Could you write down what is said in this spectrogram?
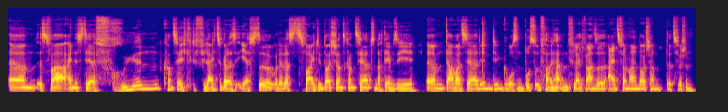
ähm, es war eines der frühen Konzerte, ich- vielleicht sogar das erste oder das zweite Deutschlandskonzert, nachdem sie ähm, damals ja den, den großen Busunfall hatten. Vielleicht waren sie ein, zwei Mal in Deutschland dazwischen.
